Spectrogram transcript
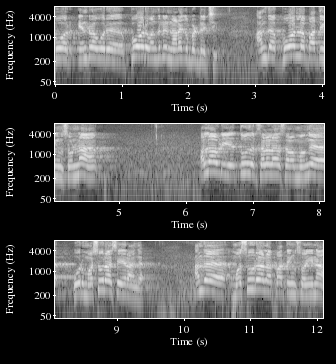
போர் என்ற ஒரு போர் வந்துட்டு நடக்கப்பட்டுச்சு. அந்த போரில் பார்த்தீங்கன்னு சொன்னால் அல்லாவுடைய தூதர் சல்லல்லாஹு அவங்க ஒரு மசூரா செய்கிறாங்க அந்த மசூராவில் பார்த்தீங்கன்னு சொன்னீங்கன்னா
